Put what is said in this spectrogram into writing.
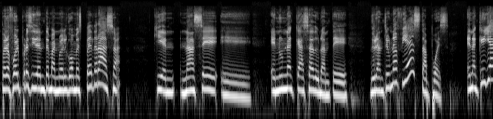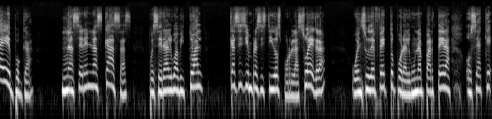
Pero fue el presidente Manuel Gómez Pedraza quien nace eh, en una casa durante, durante una fiesta, pues. En aquella época, nacer en las casas, pues era algo habitual, casi siempre asistidos por la suegra o en su defecto por alguna partera. O sea que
